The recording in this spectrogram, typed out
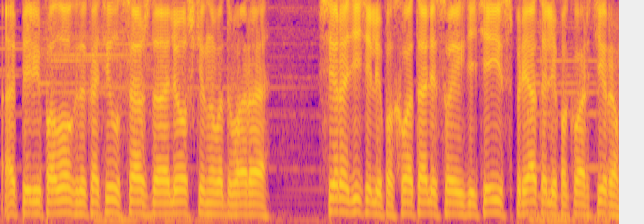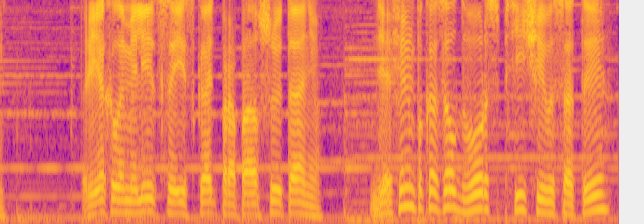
а переполох докатился аж до Алёшкиного двора. Все родители похватали своих детей и спрятали по квартирам. Приехала милиция искать пропавшую Таню. Диафильм показал двор с птичьей высоты –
